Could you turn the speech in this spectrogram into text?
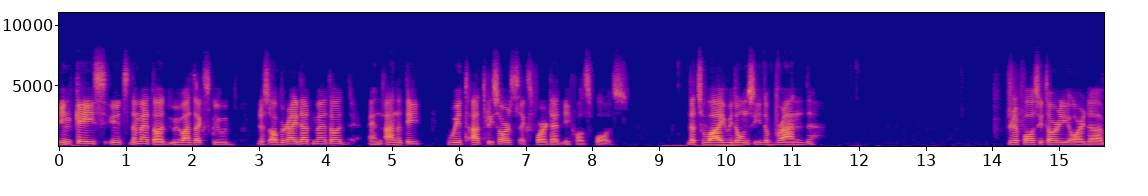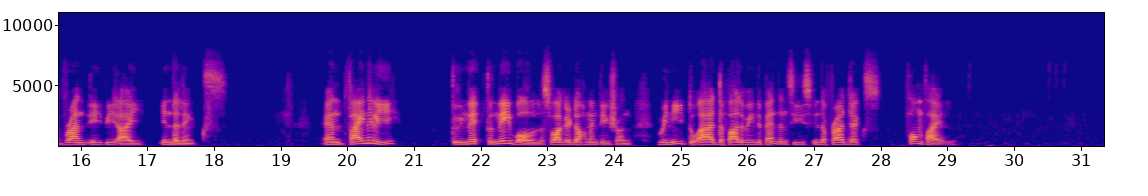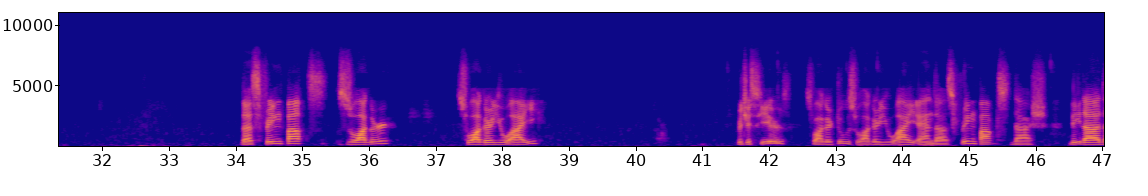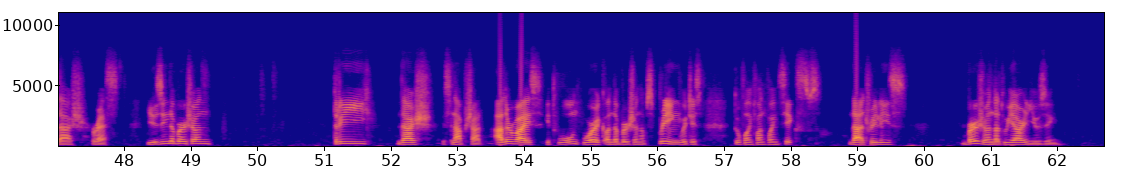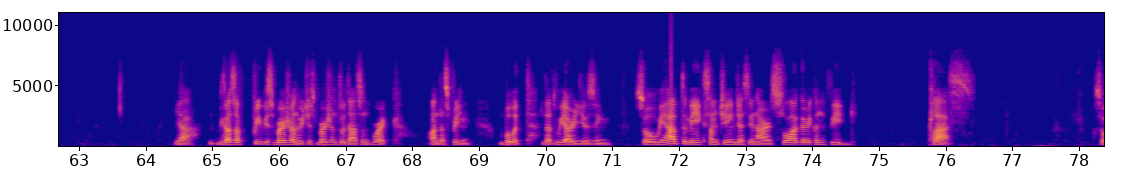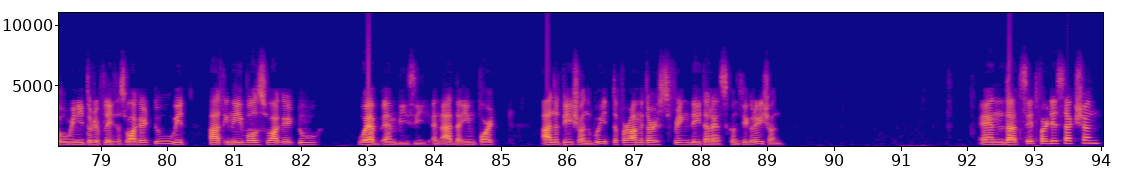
In case it's the method we want to exclude just override that method and annotate with at resource exported equals false. That's why we don't see the brand repository or the brand API in the links and finally, to, to enable the Swagger documentation, we need to add the following dependencies in the project's pom file. The Springfox, Swagger, Swagger UI, which is here, Swagger 2, Swagger UI, and the Springfox dash data dash rest using the version 3 dash snapshot. Otherwise, it won't work on the version of Spring, which is 2.1.6, that release version that we are using. Yeah, because of previous version, which is version 2 doesn't work on the Spring boot that we are using. So we have to make some changes in our Swagger config class. So we need to replace the Swagger 2 with at enable Swagger 2 web MVC and add the import annotation with the parameter Spring Data REST configuration. And that's it for this section.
